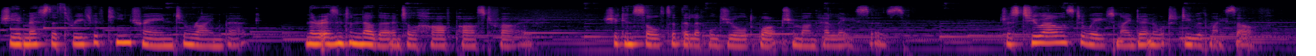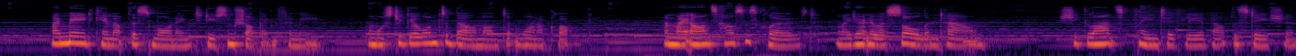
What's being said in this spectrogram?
she had missed the 3.15 train to Rhinebeck, and there isn't another until half past five. She consulted the little jeweled watch among her laces. Just two hours to wait, and I don't know what to do with myself. My maid came up this morning to do some shopping for me, and was to go on to Belmont at one o'clock. And my aunt's house is closed, and I don't know a soul in town. She glanced plaintively about the station.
